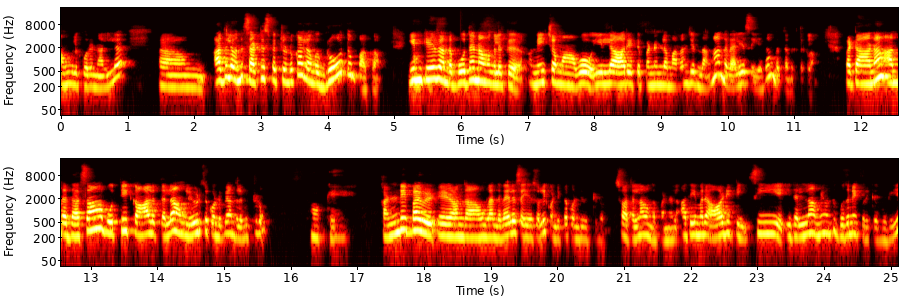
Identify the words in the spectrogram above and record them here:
அவங்களுக்கு ஒரு நல்ல அதுல வந்து சாட்டிஸ்ஃபேக்ஷன் இருக்கும் அதுல அவங்க growth-உம் பார்க்கலாம். இன்கேஸ் அந்த புதன் அவங்களுக்கு நீச்சமாவோ இல்ல ஆறு எட்டு பன்னெண்டுல மறைஞ்சிருந்தாங்கன்னா அந்த வேலையை செய்யறதை அவங்க தவிர்த்துக்கலாம். பட் ஆனா அந்த தசா புத்தி காலத்துல அவங்களை இழுத்து கொண்டு போய் அதுல விட்டுடும். ஓகே. கண்டிப்பா அந்த அவங்கள அந்த வேலை செய்ய சொல்லி கண்டிப்பா கொண்டு விட்டுடும். ஸோ அதெல்லாம் அவங்க பண்ணலாம் அதே மாதிரி ஆடிட்டிங் சிஏ இதெல்லாமே வந்து புதனை குறிக்கக்கூடிய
